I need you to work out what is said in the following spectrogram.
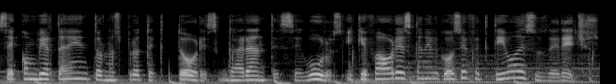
se conviertan en entornos protectores, garantes, seguros y que favorezcan el goce efectivo de sus derechos.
